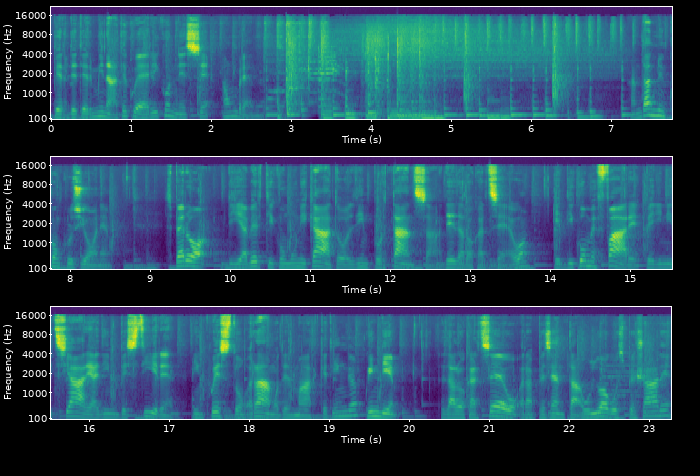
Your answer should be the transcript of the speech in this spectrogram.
per determinate query connesse a un brand. Andando in conclusione, Spero di averti comunicato l'importanza della local SEO e di come fare per iniziare ad investire in questo ramo del marketing. Quindi la local SEO rappresenta un luogo speciale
